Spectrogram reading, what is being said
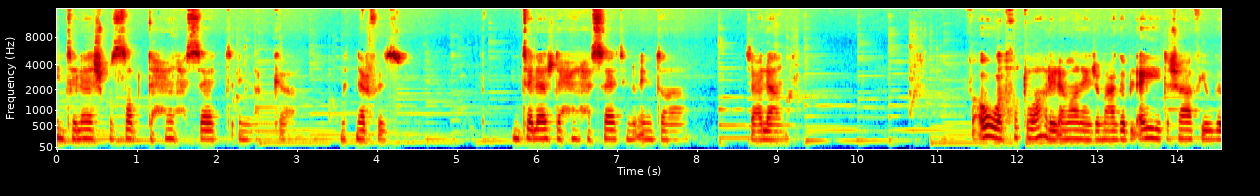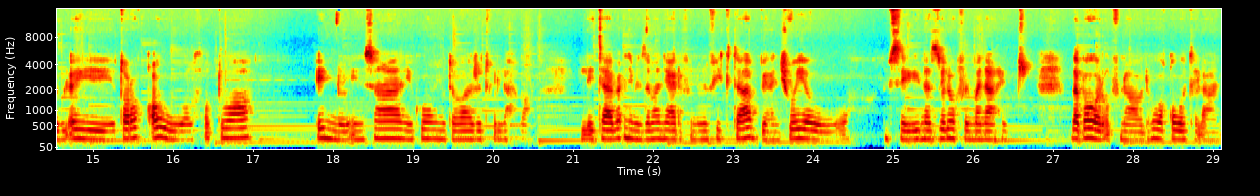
أنت ليش بالضبط دحين حسيت إنك متنرفز؟ أنت ليش دحين حسيت إنه أنت زعلان؟ فأول خطوة للأمانة يا جماعة قبل أي تشافي وقبل أي طرق أول خطوة إنه الإنسان يكون متواجد في اللحظة. اللي يتابعني من زمان يعرف إنه في كتاب يعني شوية ونفسي ينزلوه في المناهج. The Power of Now اللي هو قوة الآن.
